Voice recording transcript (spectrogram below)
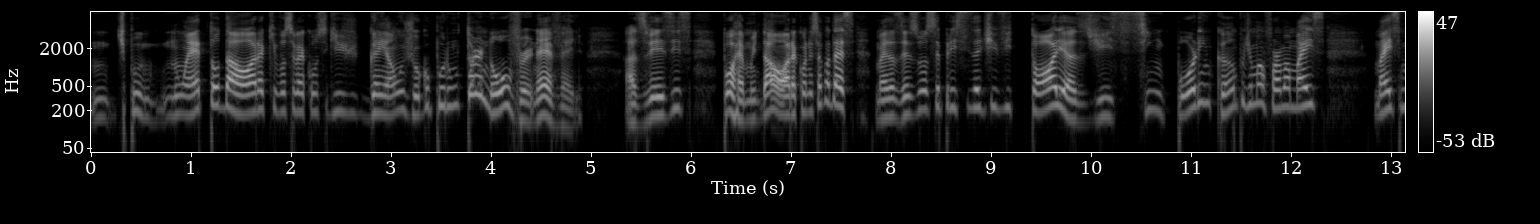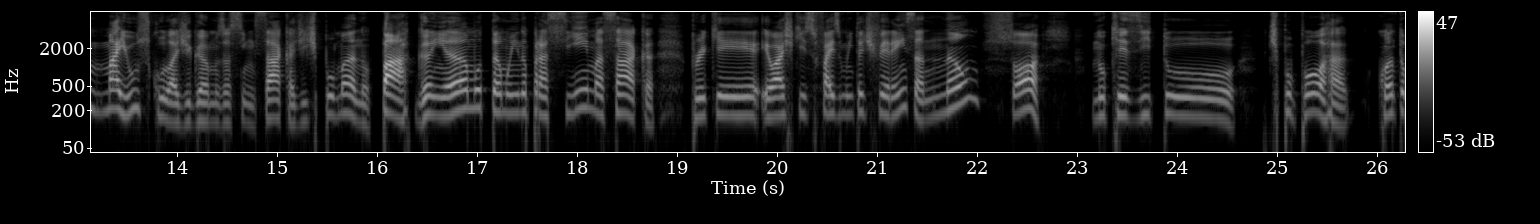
Hum, tipo, não é toda hora que você vai conseguir ganhar um jogo por um turnover, né, velho? Às vezes, porra, é muito da hora quando isso acontece, mas às vezes você precisa de vitórias, de se impor em campo de uma forma mais mais maiúscula, digamos assim, saca? De tipo, mano, pá, ganhamos, tamo indo pra cima, saca? Porque eu acho que isso faz muita diferença, não só no quesito, tipo, porra, quanto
